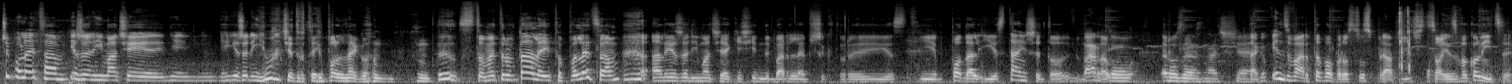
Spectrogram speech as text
Czy polecam? Jeżeli macie, nie, jeżeli nie macie tutaj polnego 100 metrów dalej, to polecam. Ale jeżeli macie jakiś inny bar lepszy, który jest nie podal i jest tańszy, to Warto rozeznać się. Tak, więc warto po prostu sprawdzić, co jest w okolicy.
